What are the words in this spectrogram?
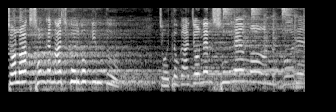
চলো একসঙ্গে নাচ করব কিন্তু। চৈত গাজনের সুরে মন ভরে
